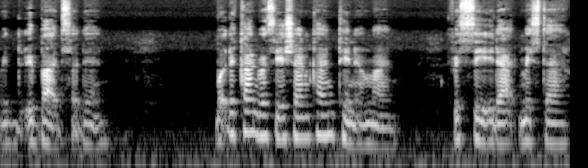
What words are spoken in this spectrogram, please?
It, bad so then. But the conversation continue, man. If you see that Mr.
